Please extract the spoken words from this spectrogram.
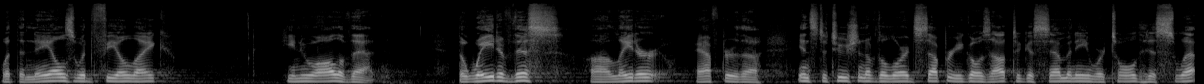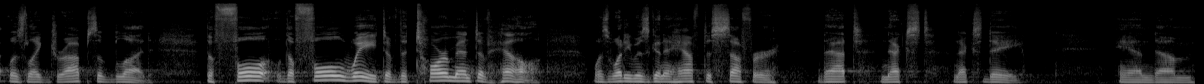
what the nails would feel like. He knew all of that. The weight of this uh, later, after the institution of the Lord's Supper, he goes out to Gethsemane. We're told his sweat was like drops of blood. The full, the full weight of the torment of hell was what he was going to have to suffer that next, next day. And um,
